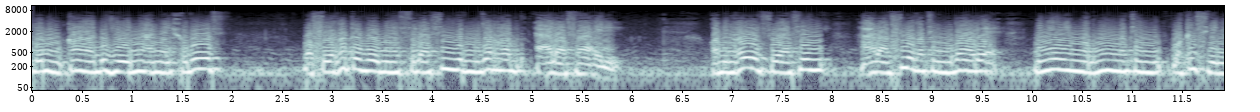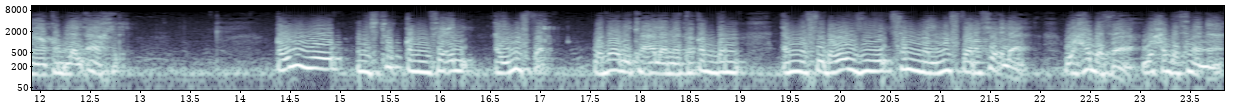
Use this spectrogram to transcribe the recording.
لمن قام به معنى الحدوث وصيغته من الثلاثي المجرد على فاعل. ومن غير الثلاثي على صيغة المضارع بنية مضمومة وكسر ما قبل الآخر. قوله مشتق من فعل أي مصدر وذلك على ما تقدم أن سيبويه سمى المصدر فعلا وحدث وحدثانا.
